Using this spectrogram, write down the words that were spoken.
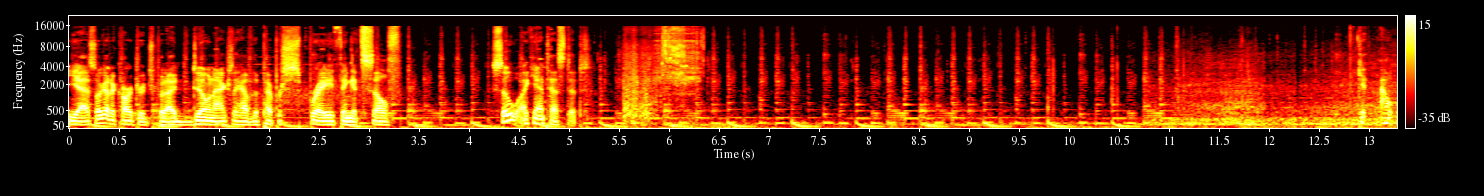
Yeah, so I got a cartridge, but I don't actually have the pepper spray thing itself. So I can't test it. Get out.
